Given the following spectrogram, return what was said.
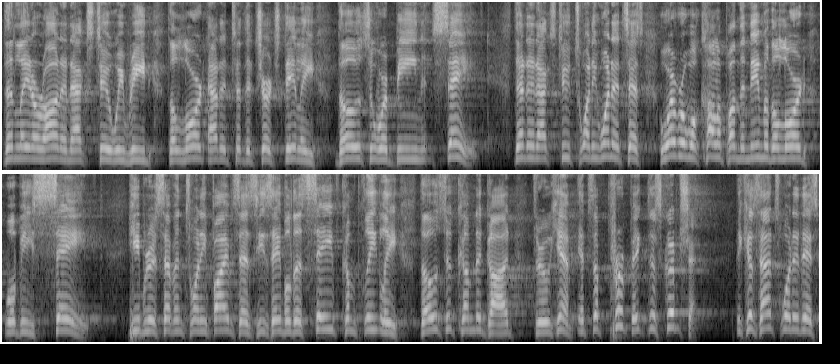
Then later on in Acts 2, we read, The Lord added to the church daily those who were being saved. Then in Acts 2:21 it says, "Whoever will call upon the name of the Lord will be saved." Hebrews 7:25 says he's able to save completely those who come to God through him. It's a perfect description because that's what it is.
